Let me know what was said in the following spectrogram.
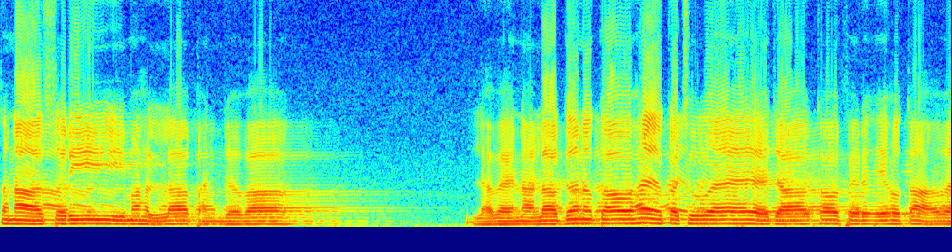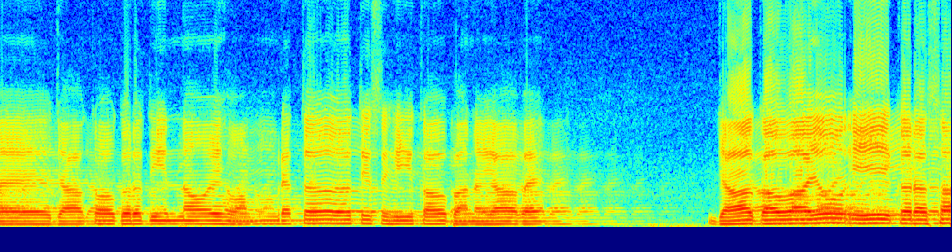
ਤਨਾਸਰੀ ਮਹੱਲਾ ਪੰਜਵਾ। ਲਵੈ ਨਾ ਲਾਗਨ ਕਉ ਹੈ ਕਛੁਐ, ਜਾ ਕਉ ਫਿਰ ਇਹੋ ਧਾਵੈ, ਜਾ ਕਉ ਗੁਰ ਦੀਨੋ ਇਹੋ ਅੰਮ੍ਰਿਤ, ਤਿਸ ਹੀ ਕਉ ਬਨ ਆਵੈ। ਜਾ ਕਉ ਆਇਓ ਏਕ ਰਸਾ,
